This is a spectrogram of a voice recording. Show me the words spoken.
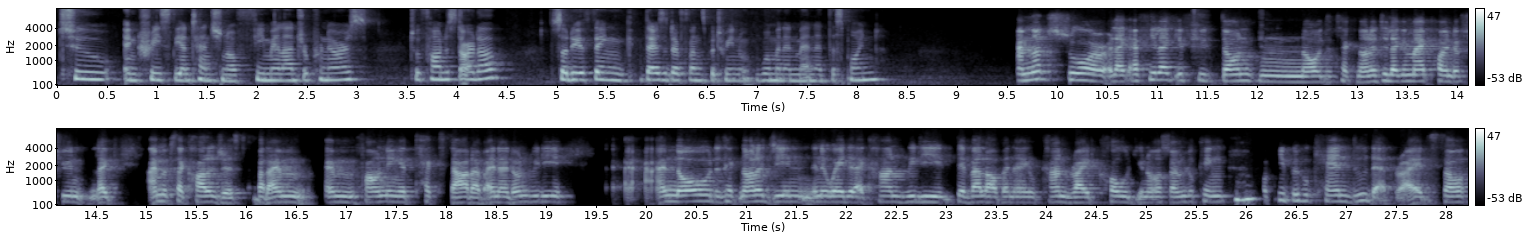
to increase the intention of female entrepreneurs to found a startup so do you think there's a difference between women and men at this point I'm not sure. Like, I feel like if you don't know the technology, like in my point of view, like I'm a psychologist, but I'm I'm founding a tech startup, and I don't really I know the technology in, in a way that I can't really develop and I can't write code, you know. So I'm looking mm-hmm. for people who can do that, right? So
